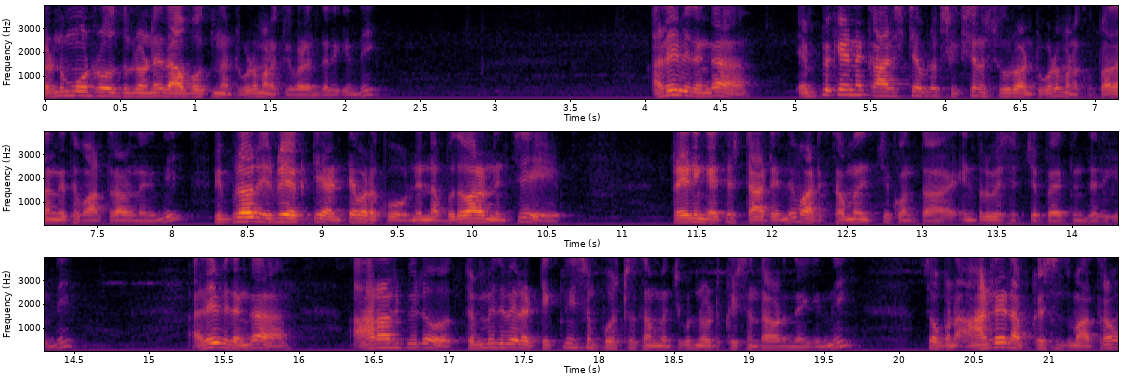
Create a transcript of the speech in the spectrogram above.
రెండు మూడు రోజుల్లోనే రాబోతున్నట్టు కూడా మనకి ఇవ్వడం జరిగింది. అదేవిధంగా ఎంపికైన కానిస్టేబుల్ శిక్షణ షూరు అంటూ కూడా మనకు ప్రధానంగా అయితే వార్త రావడం జరిగింది. ఫిబ్రవరి ఇరవై ఒకటి అంటే మనకు నిన్న బుధవారం నుంచి ట్రైనింగ్ అయితే స్టార్ట్ అయింది. వాటికి సంబంధించి కొంత ఇన్ఫర్మేషన్ ఇచ్చే ప్రయత్నం జరిగింది. అదేవిధంగా ఆర్ఆర్బీలో తొమ్మిది వేల టెక్నీషియన్ పోస్టులకు సంబంధించి కూడా నోటిఫికేషన్ రావడం జరిగింది. సో మన ఆన్లైన్ అప్లికేషన్స్ మాత్రం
